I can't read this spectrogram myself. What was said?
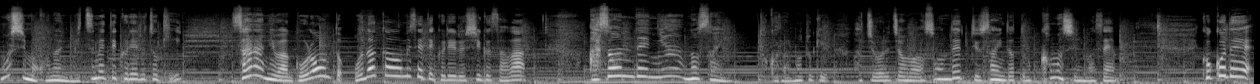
もしもこのように見つめてくれる時さらにはゴロンとお腹を見せてくれる仕草は遊んでにゃーのサイン。とこからあの時八割ちゃんは遊んでっていうサインだったのかもしれません。ここで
